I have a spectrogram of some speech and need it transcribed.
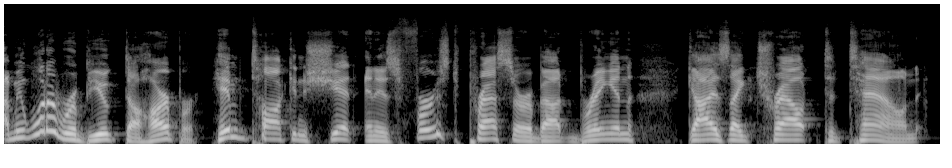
I mean, what a rebuke to Harper. Him talking shit in his first presser about bringing guys like Trout to town,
